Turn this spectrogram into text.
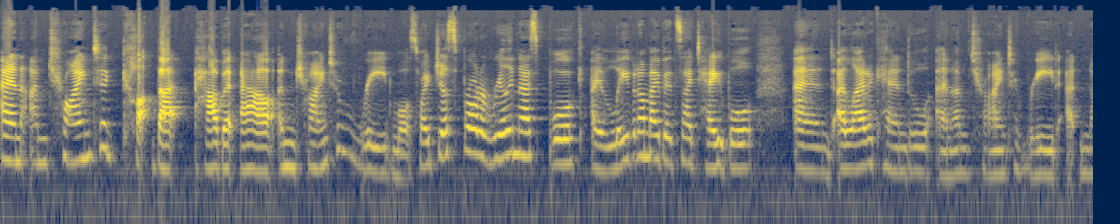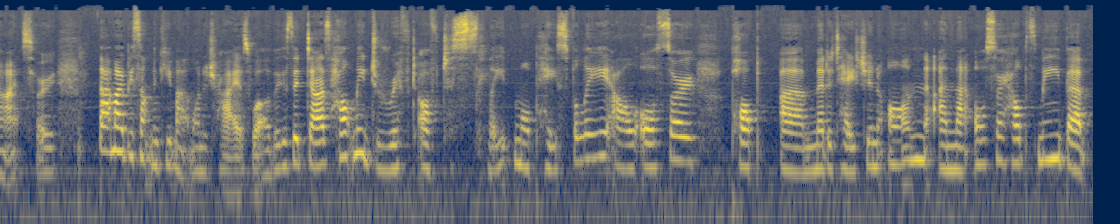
and I'm trying to cut that habit out and trying to read more. So I just brought a really nice book, I leave it on my bedside table and I light a candle and I'm trying to read at night. So that might be something you might want to try as well because it does help me drift off to sleep more peacefully. I'll also pop um, meditation on and that also helps me, but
